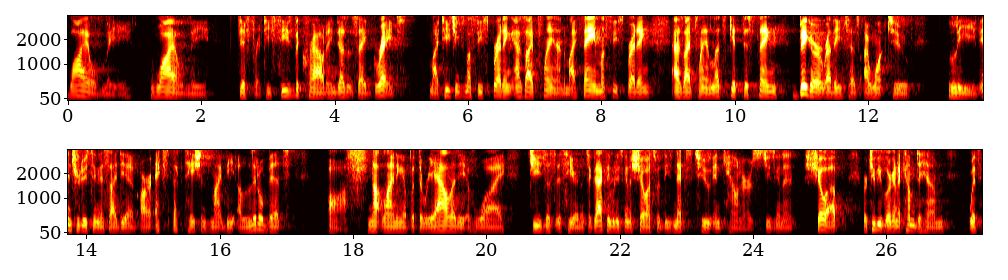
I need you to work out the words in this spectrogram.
wildly, wildly different. He sees the crowd and he doesn't say, Great, my teachings must be spreading as I planned. My fame must be spreading as I planned. Let's get this thing bigger. Rather, he says, I want to leave, introducing this idea of our expectations might be a little bit off, not lining up with the reality of why Jesus is here. And that's exactly what he's going to show us with these next two encounters. Jesus going to show up, or two people are going to come to him with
